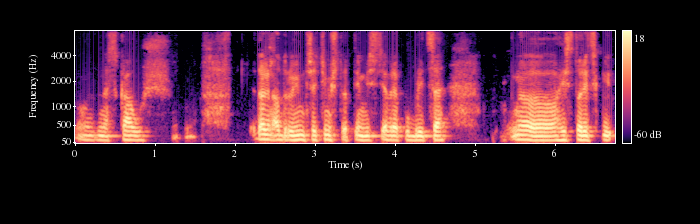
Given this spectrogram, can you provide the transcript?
dneska už tak na druhém, třetím, čtvrtém místě v republice. Historicky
